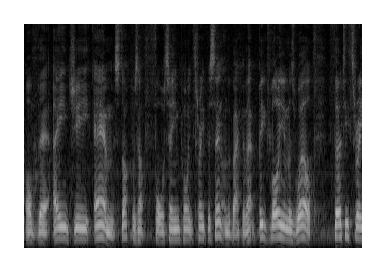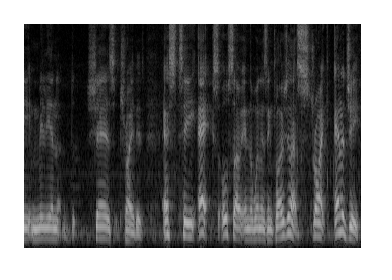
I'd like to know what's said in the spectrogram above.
of their AGM. Stock was up 14.3% on the back of that. Big volume as well. 33 million d- shares traded. STX also in the winners enclosure. That's Strike Energy.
